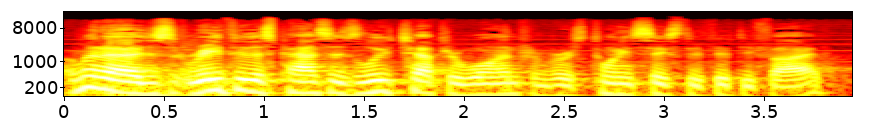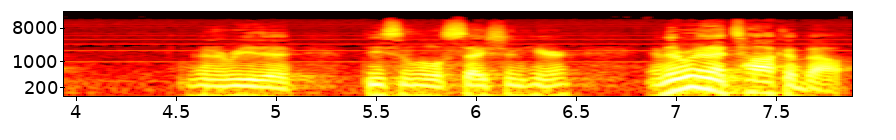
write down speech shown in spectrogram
I'm going to just read through this passage, Luke chapter 1, from verse 26 through 55. I'm going to read a decent little section here. And then we're going to talk about,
